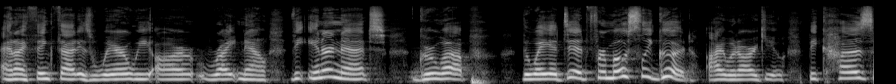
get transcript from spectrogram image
And I think that is where we are right now. The internet grew up the way it did for mostly good, I would argue, because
